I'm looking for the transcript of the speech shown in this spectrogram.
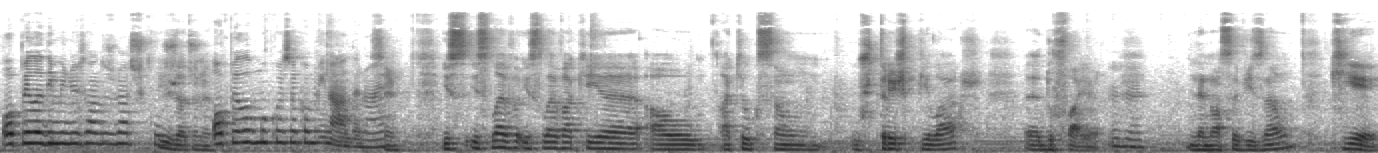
ou pela diminuição dos nossos custos. Exatamente. Ou pela uma coisa combinada, não é? Sim. Isso, isso, leva, isso leva aqui a, ao, àquilo que são os três pilares ah, do FIRE, Uhum. na nossa visão, que é,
